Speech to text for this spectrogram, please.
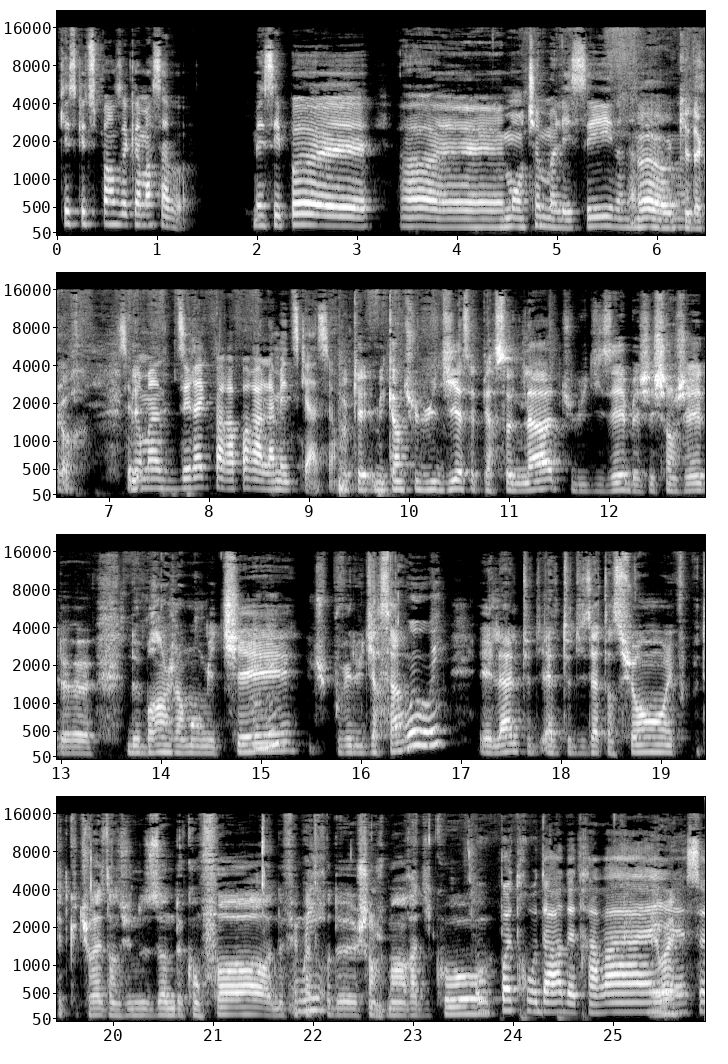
Qu'est-ce que tu penses de comment ça va? Mais c'est pas euh, ah euh, mon chum m'a laissé. Non, non, Ah, ok, d'accord. C'est vraiment direct par rapport à la médication. Ok, mais quand tu lui dis à cette personne-là, tu lui disais, ben, j'ai changé de, de branche dans mon métier, tu pouvais lui dire ça? Mhm. Oui, oui, oui. Et là, elle te, dit- elle te disait, attention, il faut peut-être que tu restes dans une zone de confort, ne fais Oui. pas trop de changements Ou radicaux. pas trop d'heures de travail. Ouais. Ça,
